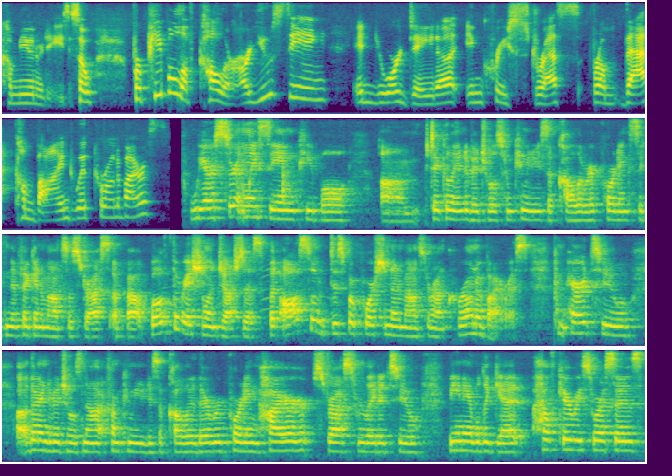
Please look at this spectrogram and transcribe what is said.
communities. So, for people of color, are you seeing in your data increased stress from that combined with coronavirus? We are certainly seeing people um, particularly individuals from communities of color, reporting significant amounts of stress about both the racial injustice, but also disproportionate amounts around coronavirus. Compared to other individuals not from communities of color, they're reporting higher stress related to being able to get healthcare resources,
